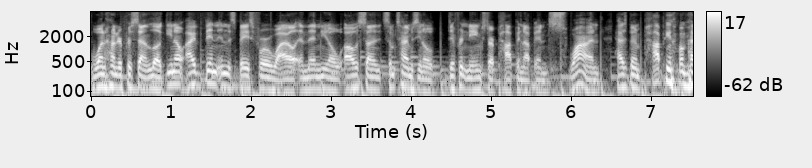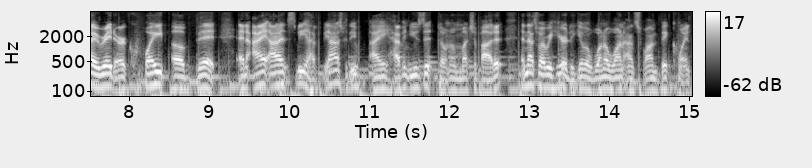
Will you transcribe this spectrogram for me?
100%. Look, you know, I've been in the space for a while, and then, you know, all of a sudden, sometimes, you know, different names start popping up, and Swan has been popping up on my radar quite a bit. And I honestly have to be honest with you, I haven't used it, don't know much about it. And that's why we're here to give a 101 on Swan Bitcoin.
